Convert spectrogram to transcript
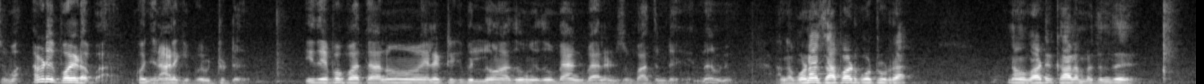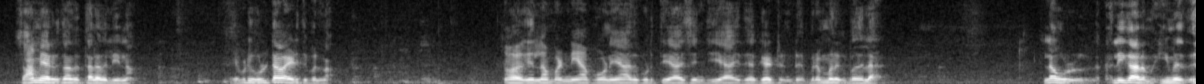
சும்மா அப்படியே போயிடப்பா. கொஞ்சம் நாளைக்கு போய் விட்டுட்டு. இது எப்போ பார்த்தாலும் எலக்ட்ரிக் பில்லும் அதுவும் இதுவும் பேங்க் பேலன்ஸும் பார்த்துட்டு என்ன அங்கே போனால் சாப்பாடு போட்டு விட்றா. நம்ம பாட்டுக்கு காலம்பரத்துலேருந்து சாமியாருக்கு தான் அந்த தலைவலிலாம். எப்படி உள்டாவாக எடுத்து போயிடலாம். எல்லாம் பண்ணியா போனியா அது கொடுத்தியா செஞ்சியா இதை கேட்டுன்ட்டு பிரம்மனுக்கு பதிலாக எல்லாம் கலிகால மகிமை அது.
